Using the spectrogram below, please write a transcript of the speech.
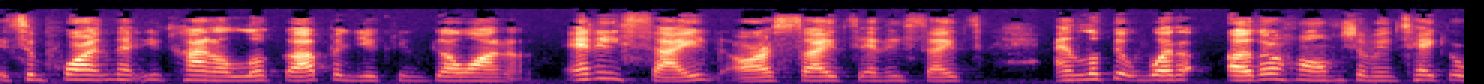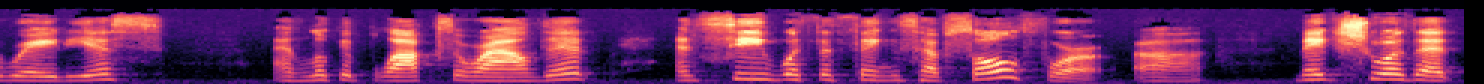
it's important that you kind of look up and you can go on any site, our sites, any sites, and look at what other homes. I mean, take a radius and look at blocks around it and see what the things have sold for. Uh, make sure that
